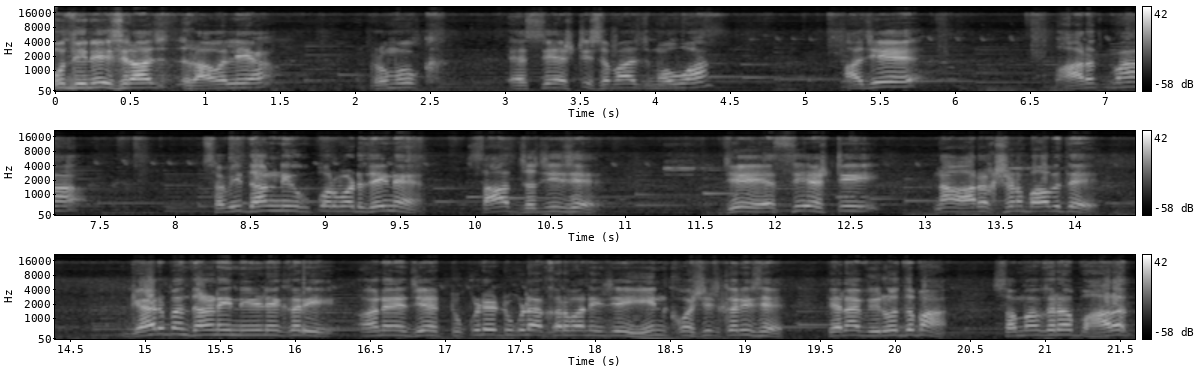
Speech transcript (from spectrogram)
હું દિનેશ રાજ રાવલિયા, પ્રમુખ એસસી એસટી સમાજ મહુવા. આજે ભારતમાં સંવિધાનની ઉપરવટ જઈને સાત જજી છે, જે એસસી એસટીના આરક્ષણ બાબતે ગેરબંધારણી નિર્ણય કરી અને જે ટુકડે ટુકડા કરવાની જે હીન કોશિશ કરી છે, તેના વિરોધમાં સમગ્ર ભારત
